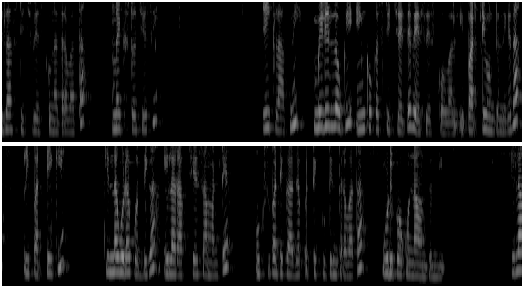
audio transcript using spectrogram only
ఇలా స్టిచ్ వేసుకున్న తర్వాత నెక్స్ట్ వచ్చేసి ఈ క్లాత్ని మిడిల్లోకి ఇంకొక స్టిచ్ అయితే వేసేసుకోవాలి. ఈ పట్టీ ఉంటుంది కదా ఈ పట్టీకి కింద కూడా కొద్దిగా ఇలా రఫ్ చేసామంటే ఉక్సు పట్టి కాజా పట్టి కుట్టిన తర్వాత ఊడిపోకుండా ఉంటుంది. ఇలా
